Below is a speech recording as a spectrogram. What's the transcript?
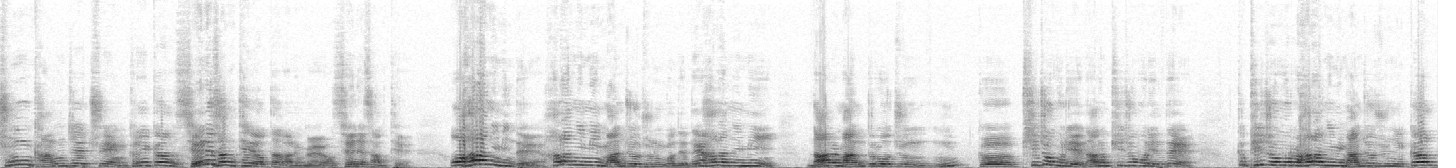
준강제 추행. 그러니까 세뇌 상태였다라는 거예요. 세뇌 상태. 어 하나님인데. 하나님이 만져주는 건데. 내 하나님이 나를 만들어준 응? 그 피조물이에요. 나는 피조물인데 그 피조물을 하나님이 만져주니까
